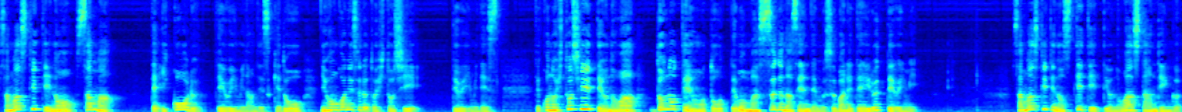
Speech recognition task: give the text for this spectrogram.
サマスティティのサマってイコールっていう意味なんですけど日本語にすると等しいっていう意味です。でこの等しいっていうのはどの点を通ってもまっすぐな線で結ばれているっていう意味。サマスティティのスティティっていうのはスタンディング。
